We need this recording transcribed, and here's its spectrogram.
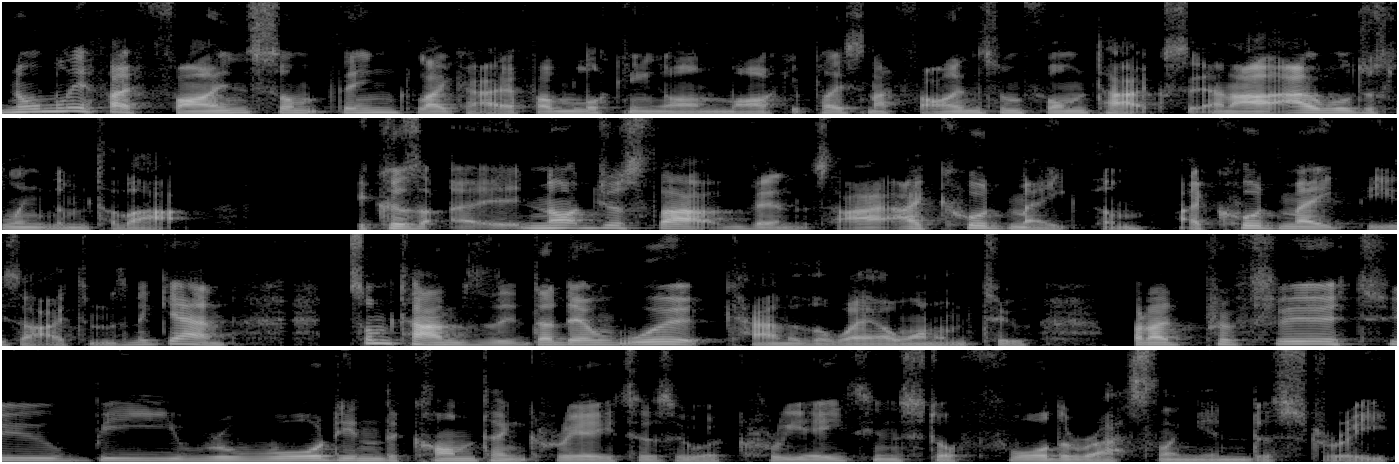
normally if I find something like I, if I'm looking on marketplace and I find some thumbtacks, and I, I will just link them to that because I- not just that vince I, I could make them i could make these items and again sometimes they, they don't work kind of the way i want them to but i'd prefer to be rewarding the content creators who are creating stuff for the wrestling industry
